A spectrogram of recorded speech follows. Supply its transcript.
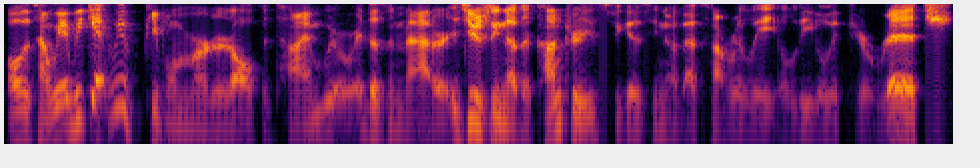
all the time. We we get we have people murdered all the time. We, it doesn't matter. It's usually in other countries because you know that's not really illegal if you're rich.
